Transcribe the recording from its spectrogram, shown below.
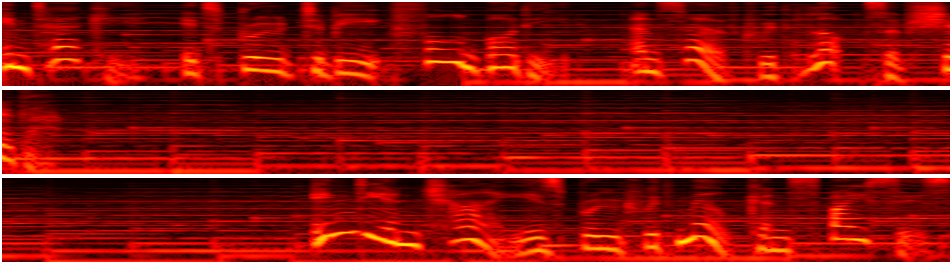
In Turkey, it's brewed to be full bodied and served with lots of sugar. Indian chai is brewed with milk and spices.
